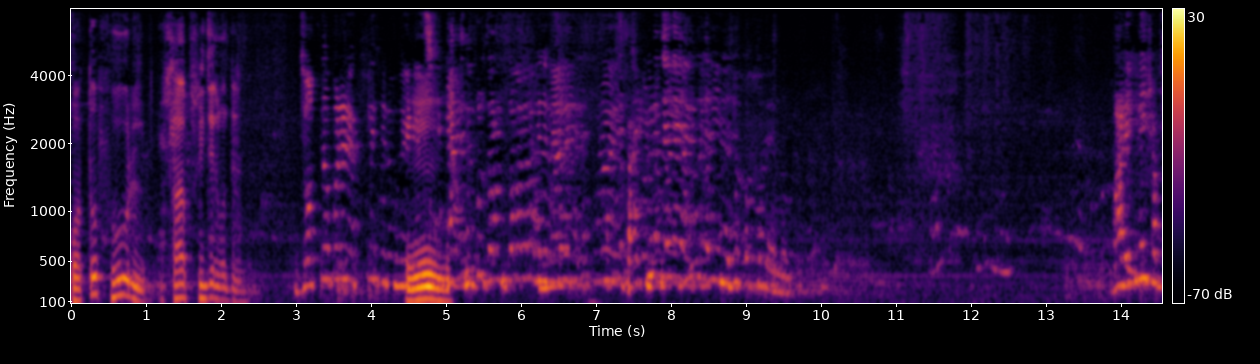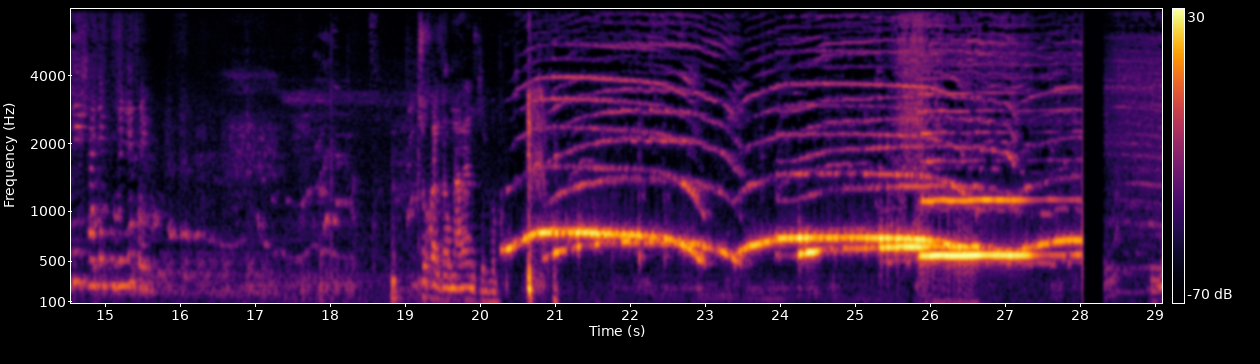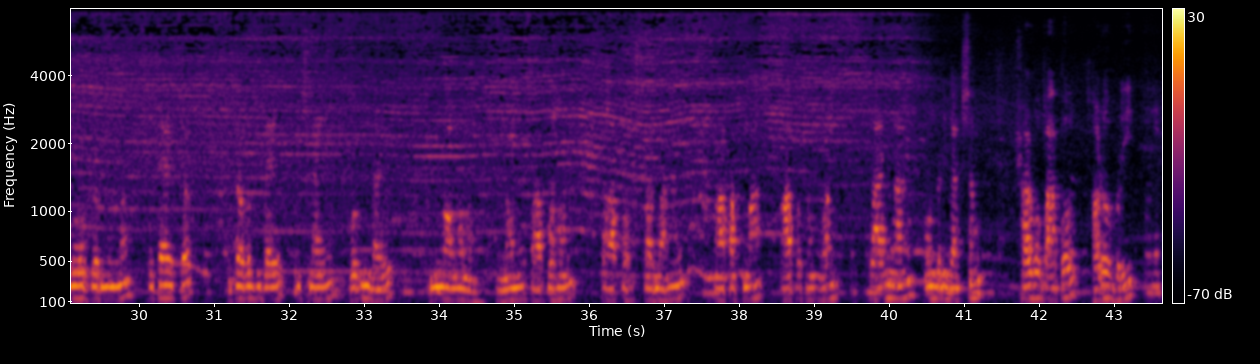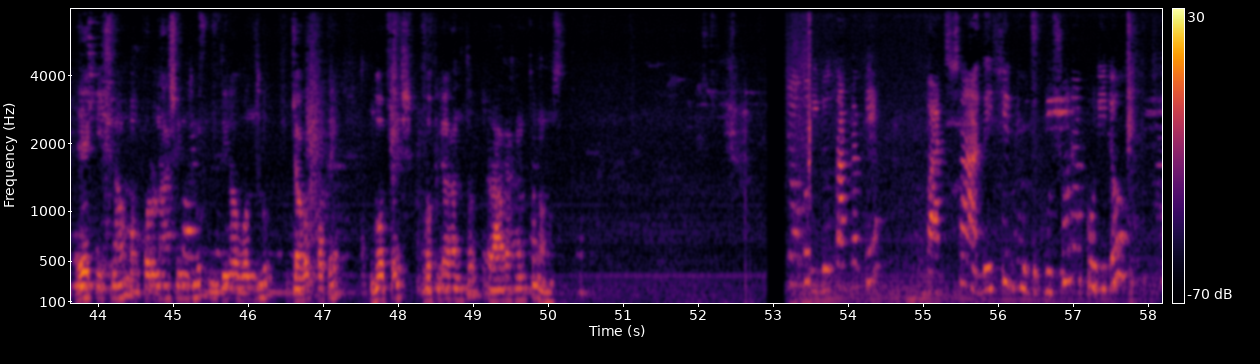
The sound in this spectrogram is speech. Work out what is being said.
কত ফুল সব ফ্রিজের মধ্যে। যত্ন করে রাখলে যেন হুম। আর এখানেই সব থেকে সাজা পুজো তাই চোখালটাও নারায়ণ তুলবো। জগন্ম সীতায় জগদ্দিদায় কৃষ্ণায় গোবিন্দায় নম নম পাপহং পাপ কর্মহং, পাপাত্মা পাপ সংগ্রাম রাজনাম, কুণ্ডলিকাক্ষম, সর্বপাপ হর হরি হে কৃষ্ণ, করুণা সিন্ধু, দীনবন্ধু জগৎপতে গোপেশ, গোপিকাকান্ত, রাধাকান্ত, নমস্কার। বাদশাহ আদেশে ঘোষণা করিল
